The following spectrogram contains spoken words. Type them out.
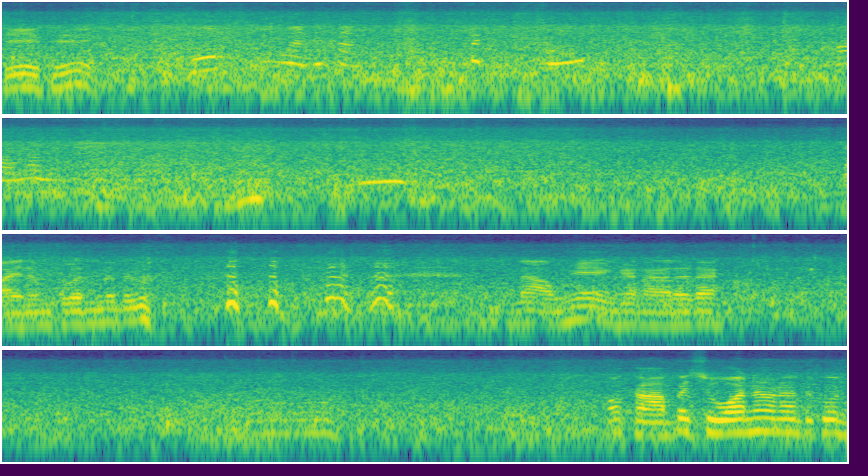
ที่ที่ปุ๊บเหมือนในทางเป็นปุ๊บมาลังดีไปน้ำเพลินนะทุกคน หนาวแห้งขนาดเลยนะเอาขามไปสวนเท่านั้นทุกคน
